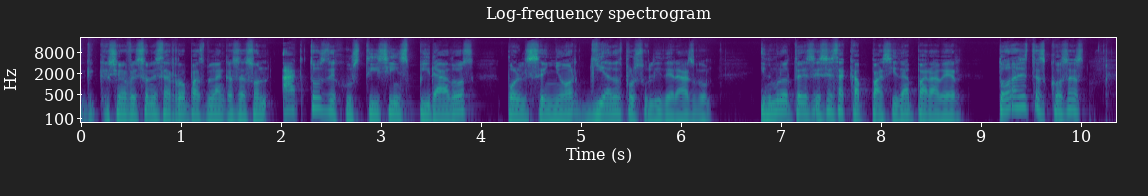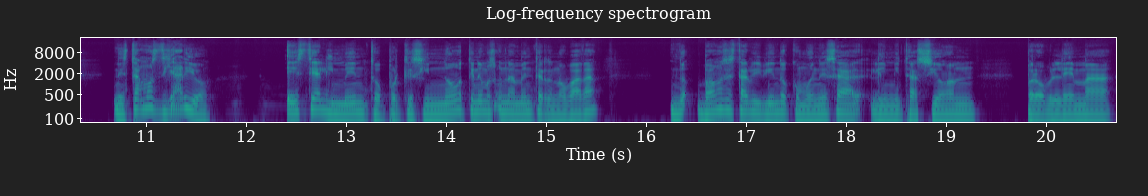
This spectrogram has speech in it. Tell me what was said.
que, Señor son esas ropas blancas, o sea, son actos de justicia inspirados por el Señor, guiados por su liderazgo. Y número tres es esa capacidad para ver todas estas cosas. Necesitamos diario este alimento, porque si no tenemos una mente renovada, no, vamos a estar viviendo como en esa limitación, problema,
